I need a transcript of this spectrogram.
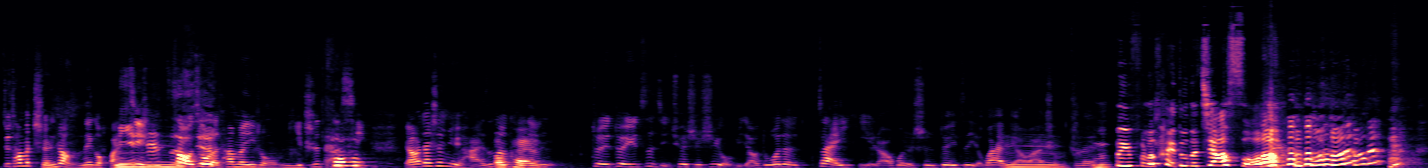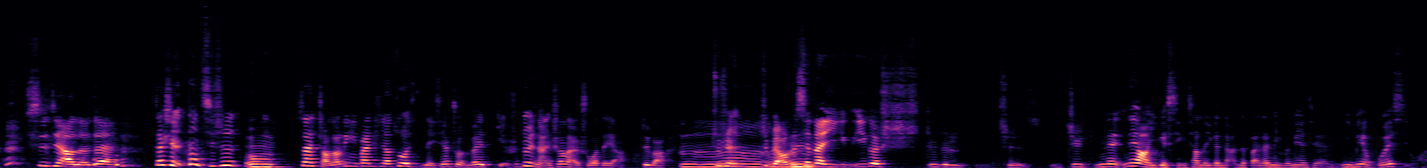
就他们成长的那个环境造就了他们一种迷之自信。然后，但是女孩子呢可能对对于自己确实是有比较多的在意，然后或者是对于自己的外表啊、嗯什么之类的我们，背负了太多的枷锁了。是这样的，对。但是，但其实，嗯，在找到另一半之前做哪些准备，也是对男生来说的呀，对吧？嗯，就是，就比方说现在一一个是就是是就那那样一个形象的一个男的摆在你们面前，你们也不会喜欢，对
